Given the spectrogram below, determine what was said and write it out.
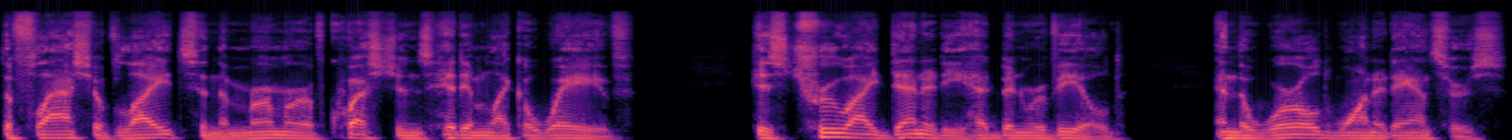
The flash of lights and the murmur of questions hit him like a wave. His true identity had been revealed, and the world wanted answers.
